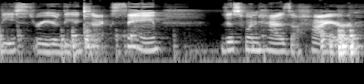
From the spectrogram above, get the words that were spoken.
These three are the exact same. This one has a higher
